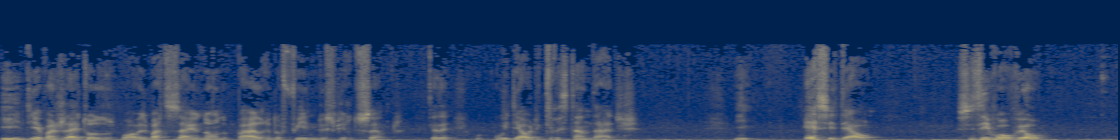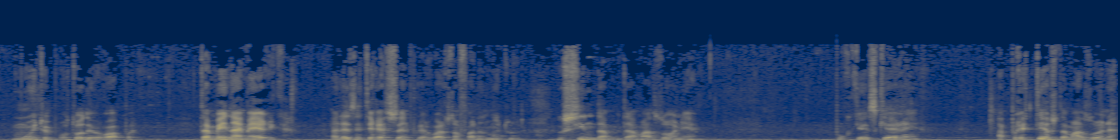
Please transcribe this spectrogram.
e de evangelizar todos os povos e batizar em nome do Padre, do Filho e do Espírito Santo. Quer dizer, o, o ideal de cristandade. E esse ideal se desenvolveu muito por toda a Europa, também na América. Aliás, é interessante, porque agora estão falando muito no sino da, da Amazônia, porque eles querem, a pretexto da Amazônia,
